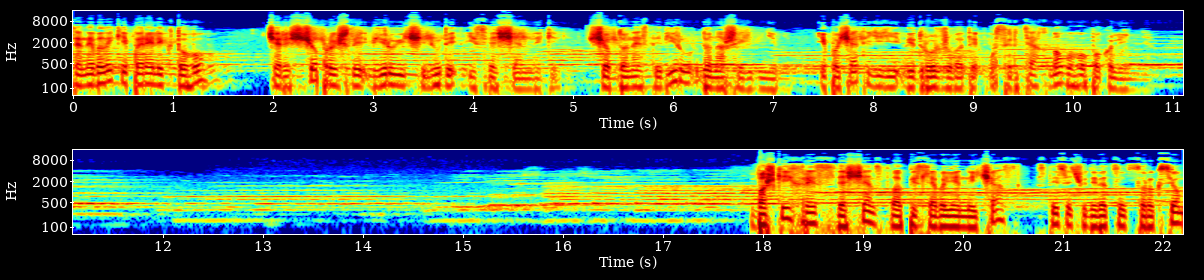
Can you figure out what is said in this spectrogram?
це невеликий перелік того, через що пройшли віруючі люди і священники, щоб донести віру до наших днів і почати її відроджувати у серцях нового покоління. Важкий хрест священства післявоєнний час з 1947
